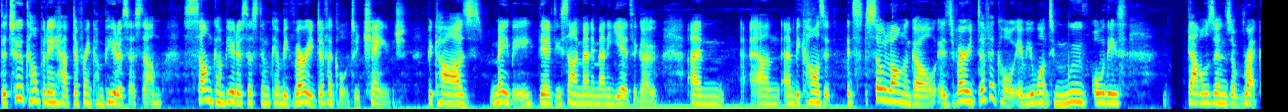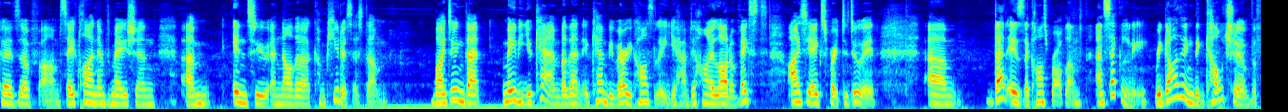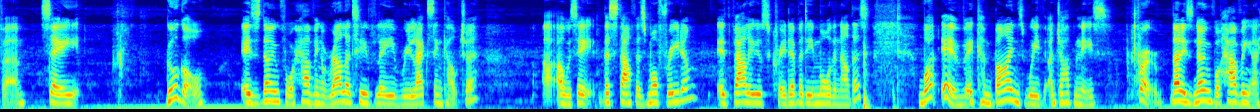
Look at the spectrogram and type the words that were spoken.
the two companies have different computer system. Some computer system can be very difficult to change because maybe they're designed many many years ago, and and and because it, it's so long ago, it's very difficult if you want to move all these thousands of records of um, say client information um, into another computer system. By doing that, maybe you can, but then it can be very costly. You have to hire a lot of ex- IT expert to do it. Um, that is the cost problem. And secondly, regarding the culture of the firm, say Google is known for having a relatively relaxing culture. Uh, I would say the staff has more freedom. It values creativity more than others. What if it combines with a Japanese firm that is known for having a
